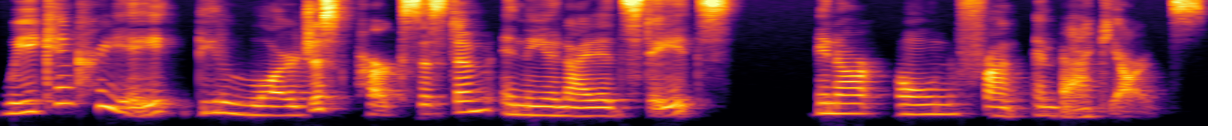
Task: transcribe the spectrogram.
we can create the largest park system in the United States in our own front and backyards.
